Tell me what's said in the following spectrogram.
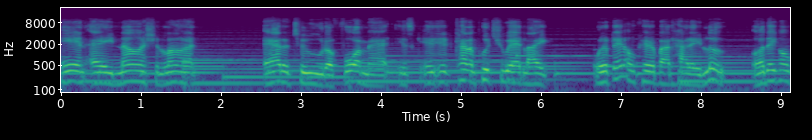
in a nonchalant attitude or format, is it, it kind of puts you at like, well, if they don't care about how they look, are they gonna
